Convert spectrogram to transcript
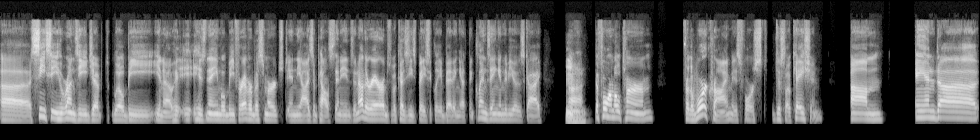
uh Sisi who runs Egypt will be, you know, hi- his name will be forever besmirched in the eyes of Palestinians and other Arabs because he's basically abetting ethnic cleansing in the view of this guy. Uh, Mhm. the formal term for the war crime is forced dislocation. Um, and uh,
